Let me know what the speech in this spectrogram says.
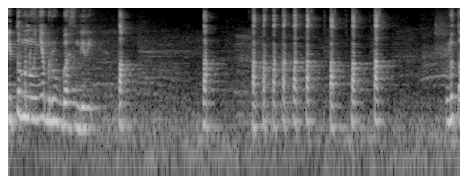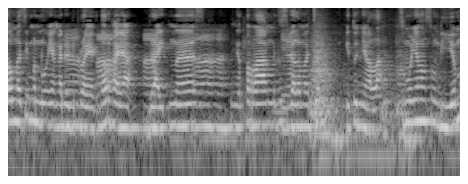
itu menunya berubah sendiri tak lu tau gak sih menu yang ada di ah, proyektor ah, kayak ah, brightness, nyeterang itu segala iya. macam itu nyala. Semuanya langsung diem,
